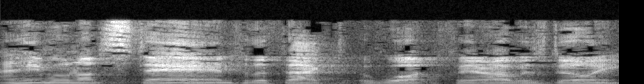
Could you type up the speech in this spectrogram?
And he will not stand for the fact of what Pharaoh is doing.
